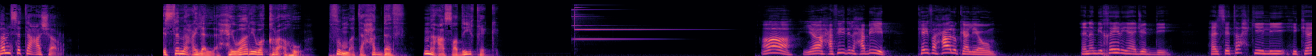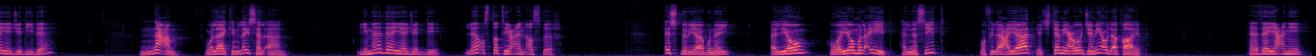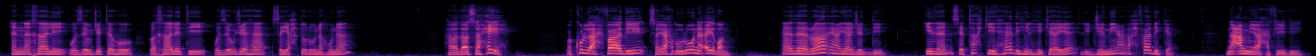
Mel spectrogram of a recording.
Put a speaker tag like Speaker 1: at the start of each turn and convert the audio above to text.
Speaker 1: خمسة عشر استمع إلى الحوار واقرأه ثم تحدث مع صديقك
Speaker 2: آه يا حفيدي الحبيب كيف حالك اليوم؟
Speaker 3: أنا بخير يا جدي هل ستحكي لي حكاية جديدة؟
Speaker 2: نعم ولكن ليس الآن
Speaker 3: لماذا يا جدي؟ لا أستطيع أن أصبر
Speaker 2: اصبر يا بني. اليوم هو يوم العيد هل نسيت؟ وفي الأعياد يجتمع جميع الأقارب.
Speaker 3: هذا يعني أن خالي وزوجته وخالتي وزوجها سيحضرون هنا؟
Speaker 2: هذا صحيح. وكل أحفادي سيحضرون أيضا.
Speaker 3: هذا رائع يا جدي. إذا ستحكي هذه الحكاية لجميع أحفادك.
Speaker 2: نعم يا حفيدي.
